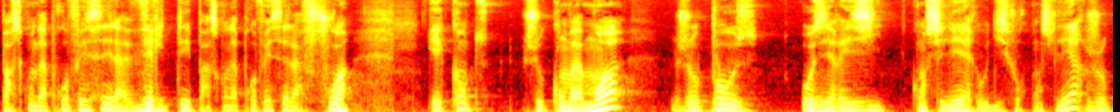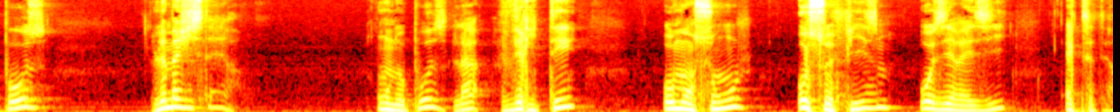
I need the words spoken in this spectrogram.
parce qu'on a professé la vérité, parce qu'on a professé la foi. Et quand je combats moi, j'oppose aux hérésies conciliaires et aux discours conciliaires, j'oppose le magistère. On oppose la vérité aux mensonges, aux sophismes, aux hérésies, etc.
